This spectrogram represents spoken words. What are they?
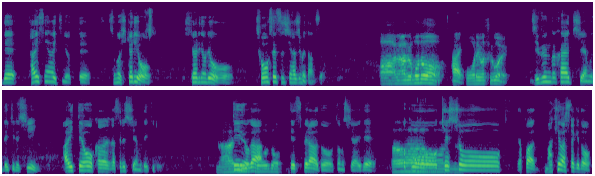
で、対戦相手によって、その光を、光の量を調節し始めたんですよ。ああ、なるほど。はい。これはすごい。自分が輝く試合もできるし、相手を輝かせる試合もできる。なっていうのが。デスペラードとの試合で、こう、決勝、やっぱ負けはしたけど、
